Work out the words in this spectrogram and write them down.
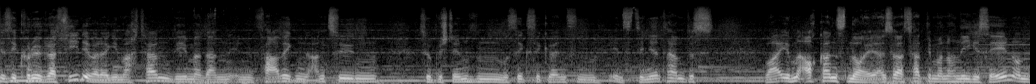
Diese Choreografie, die wir da gemacht haben, die wir dann in farbigen Anzügen zu bestimmten Musiksequenzen inszeniert haben, das war eben auch ganz neu. Also das hatte man noch nie gesehen und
